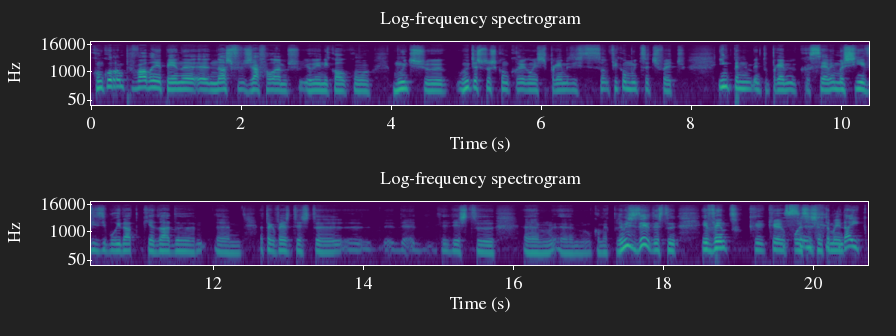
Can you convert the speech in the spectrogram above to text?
concorram porque valem a pena. Eh, nós já falamos, eu e a Nicole, com muitos, eh, muitas pessoas que concorreram a estes prémios e são, ficam muito satisfeitos, independentemente do prémio que recebem, mas sim a visibilidade que é dada um, ehm, através deste, deste um, um, como é que podemos dizer, deste evento que, que a PlayStation também dá e, que,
